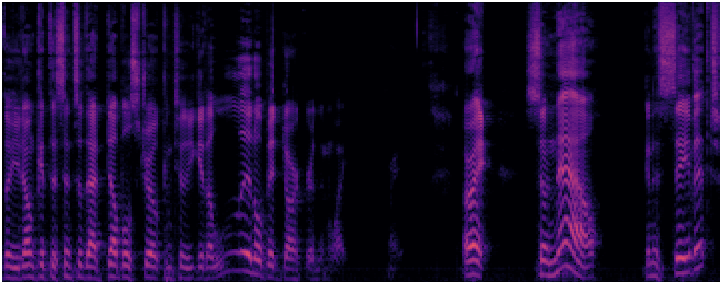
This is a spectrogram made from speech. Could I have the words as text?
Though you don't get the sense of that double stroke until you get a little bit darker than white. Right. All right, so now I'm going to save it.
